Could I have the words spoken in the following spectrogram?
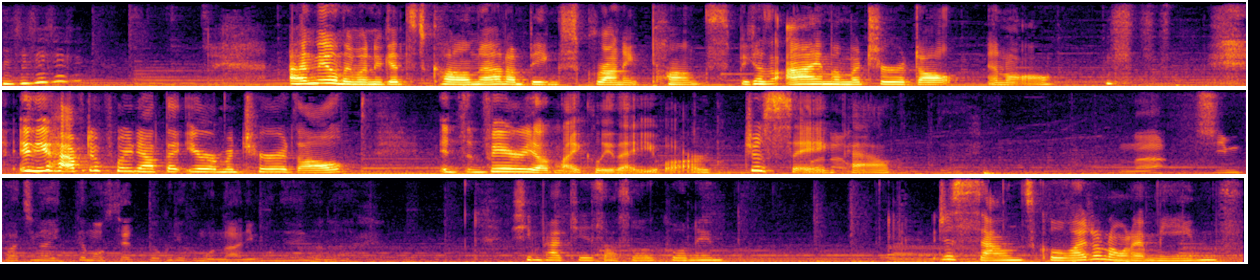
I'm the only one who gets to call them out on being scrawny punks because I'm a mature adult and all. if you have to point out that you're a mature adult, it's very unlikely that you are. Just saying, pal. まあ新八が言っても説得力も何もねえがな Shinpachi is also a cool name. It just sounds cool. I don't know what it means.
